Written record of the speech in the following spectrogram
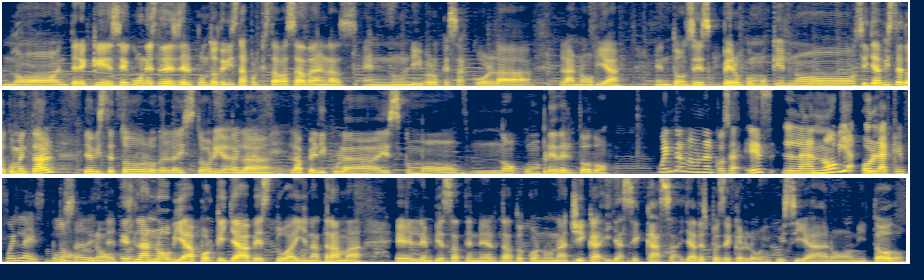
No, entre que según es desde el punto de vista porque está basada en las en un libro que sacó la, la novia. Entonces, pero como que no. Si ya viste el documental, ya viste todo lo de la historia. La, la película es como. no cumple del todo. Cuéntame una cosa, ¿es la novia o la que fue la esposa No, de no, Ted es la novia porque ya ves tú ahí en la trama, él empieza a tener trato con una chica y ya se casa, ya después de que lo enjuiciaron y todo.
